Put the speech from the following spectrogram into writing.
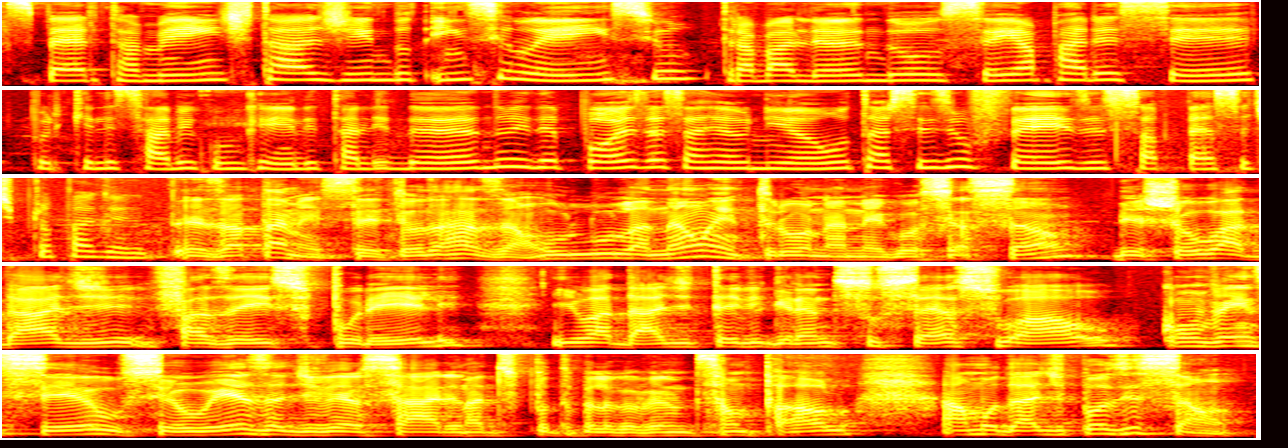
espertamente está agindo em silêncio, trabalhando sem aparecer, porque ele sabe com quem ele está lidando. E depois dessa reunião, o Tarcísio fez essa peça de propaganda. Exatamente, você tem toda a razão. O Lula não entrou na negociação, deixou o Haddad fazer isso por ele e o Haddad teve grande sucesso ao convencer o seu ex-adversário na disputa pelo governo de São Paulo a mudar de posição.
